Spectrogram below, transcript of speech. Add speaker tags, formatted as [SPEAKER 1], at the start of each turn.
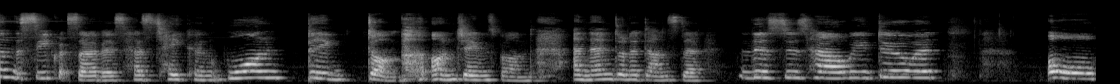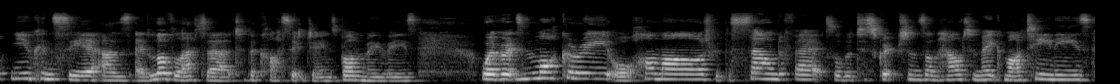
[SPEAKER 1] The Secret Service has taken one big dump on James Bond and then done a dance to this is how we do it. Or you can see it as a love letter to the classic James Bond movies. Whether it's mockery or homage with the sound effects or the descriptions on how to make martinis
